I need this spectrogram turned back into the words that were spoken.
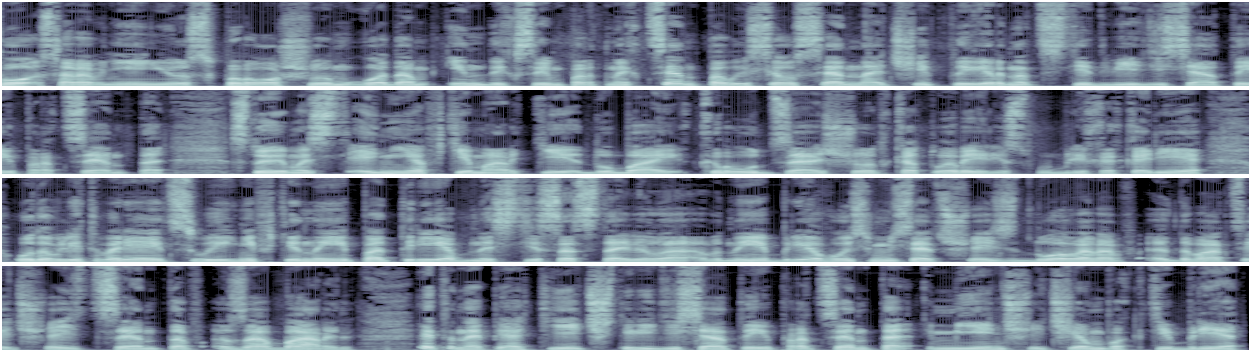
По сравнению с прошлым годом индекс импортных цен повысился на 14,2%. Стоимость нефти марки «Дубай Круд», за счет которой Республика Корея удовлетворяет свои нефтяные потребности, составила в ноябре 86 долларов 26 центов за баррель. Это на 5,4% меньше, чем в октябре.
